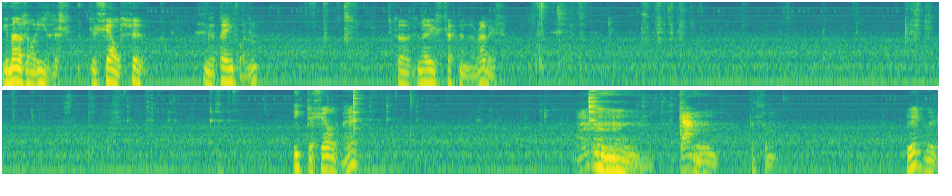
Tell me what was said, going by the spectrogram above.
You might as well eat the, the shells too. You're paying for them. So it's no use chucking in the rubbish. Eat the shells, man. Mmm, damn. Put some bread with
